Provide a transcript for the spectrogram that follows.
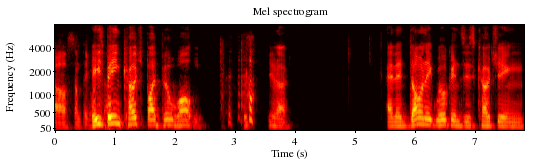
Oh, something. Like He's that. being coached by Bill Walton, which, you know. And then Dominique Wilkins is coaching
